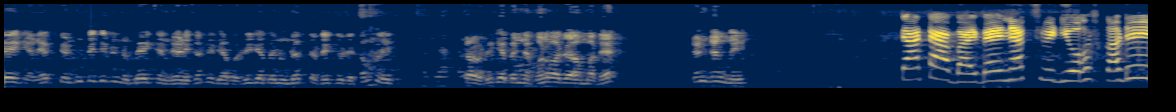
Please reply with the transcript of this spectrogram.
બે ટ્રેન એક ટ્રેન તૂટી ગઈ ને બે ટ્રેન રેડી કરી દીધી. આપણે રીજાબેનનું ડૉક્ટર થઈ ગયું છે કમ્પ્લીટ ચાલો રીજાબેનને ભણવા જવા માટે. ટેન્શન નહીં. Tata bye bye next video કાઢી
